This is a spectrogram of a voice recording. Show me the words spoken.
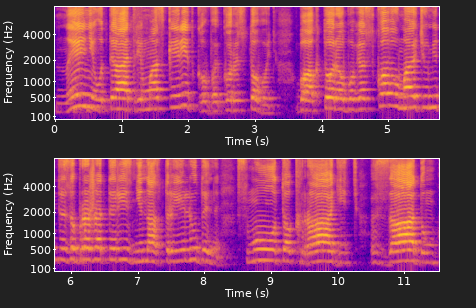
Нині у театрі маски рідко використовують, бо актори обов'язково мають вміти зображати різні настрої людини: смуток, радість, задум,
